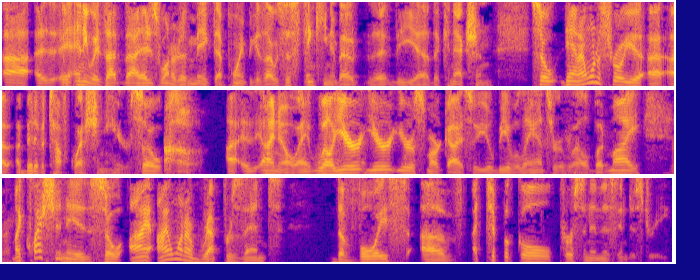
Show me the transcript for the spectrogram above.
uh, anyways, that, I just wanted to make that point because I was just thinking about the the, uh, the connection. So, Dan, I want to throw you a, a bit of a tough question here. So, Uh-oh. I, I know. Well, you're you're you're a smart guy, so you'll be able to answer it well. But my right. my question is, so I I want to represent the voice of a typical person in this industry.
